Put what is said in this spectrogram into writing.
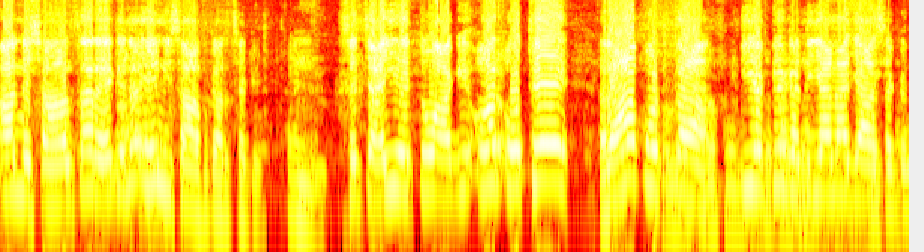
ਆ ਨਿਸ਼ਾਨ ਤਾਂ ਰਹਿ ਗਏ ਨਾ ਇਹ ਨਹੀਂ ਸਾਫ਼ ਕਰ ਸਕੇ। ਸਚਾਈ ਇਹ ਤੋਂ ਆ ਗਈ ਔਰ ਉੱਥੇ ਰਾਹ ਪੁੱਟਤਾ ਕਿ ਅੱਗੇ ਗੱਡੀਆਂ ਨਾ ਜਾ ਸਕਣ।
